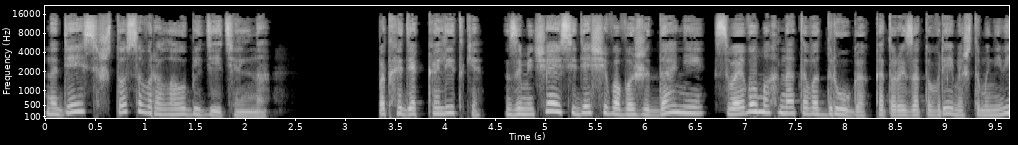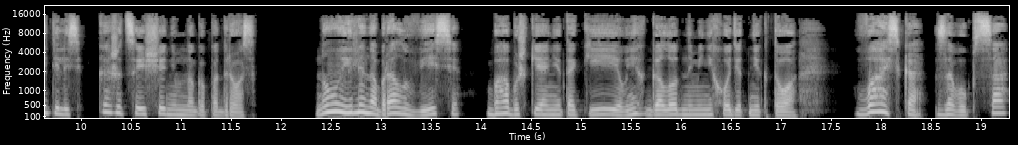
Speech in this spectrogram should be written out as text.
надеясь, что соврала убедительно. Подходя к калитке, замечаю сидящего в ожидании своего мохнатого друга, который за то время, что мы не виделись, кажется, еще немного подрос. Ну, или набрал в весе. Бабушки они такие, у них голодными не ходит никто. «Васька!» — зову пса,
